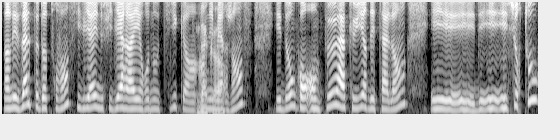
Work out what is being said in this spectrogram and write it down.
dans les Alpes d'Haute-Provence, il y a une filière aéronautique en, émergence. Et donc, on, on peut accueillir des talents et, et- et- et surtout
